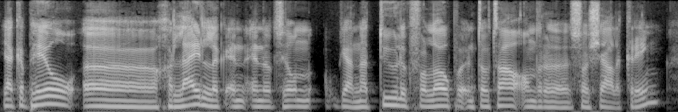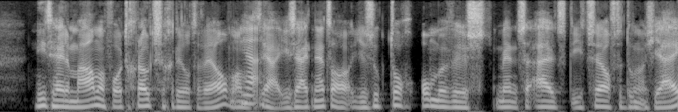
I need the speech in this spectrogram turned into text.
Ja, ik heb heel geleidelijk en, en dat is heel ja, natuurlijk verlopen een totaal andere sociale kring. Niet helemaal, maar voor het grootste gedeelte wel. Want Ja. ja. je zei het net al, je zoekt toch onbewust mensen uit die hetzelfde doen als jij.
